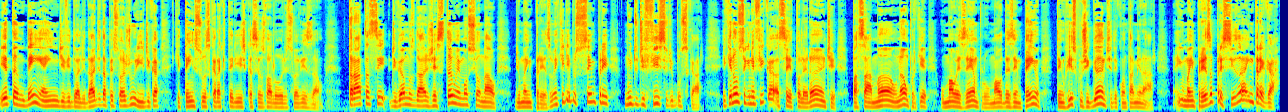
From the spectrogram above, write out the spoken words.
e também a individualidade da pessoa jurídica, que tem suas características, seus valores, sua visão. Trata-se, digamos, da gestão emocional de uma empresa. Um equilíbrio sempre muito difícil de buscar. E que não significa ser tolerante, passar a mão, não, porque o mau exemplo, o mau desempenho tem um risco gigante de contaminar. E uma empresa precisa entregar.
